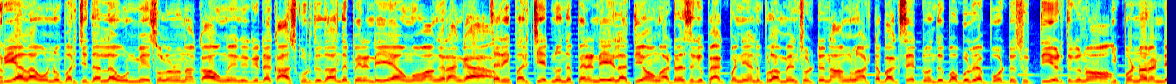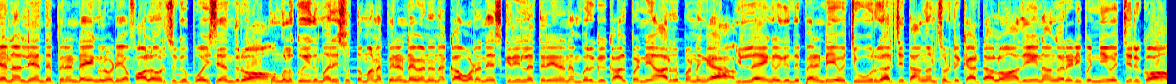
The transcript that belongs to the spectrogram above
ஃப்ரீயாலாம் ஒன்றும் பறிச்சு தரல. உண்மையை சொல்லணும்னாக்கா அவங்க எங்க கிட்ட காசு கொடுத்து தான் அந்த பிரண்டையை அவங்க வாங்குறாங்க. சரி பறிச்சு எடுத்துன்னு அந்த பிரண்டையை எல்லாத்தையும் அவங்க அட்ரஸ் அட்ரஸுக்கு பேக் பண்ணி அனுப்பலாமேன்னு சொல்லிட்டு நாங்களும் அட்டை பாக்ஸ் எடுத்து வந்து பபுள் ரேப் போட்டு சுத்தி எடுத்துக்கணும். இப்போ இன்னும் ரெண்டே நாள்ல இந்த பிரண்டை எங்களுடைய ஃபாலோவர்ஸுக்கு போய் சேர்ந்துரும். உங்களுக்கும் இது மாதிரி சுத்தமான பிரண்டை வேணும்னாக்கா உடனே ஸ்கிரீன்ல தெரியிற நம்பருக்கு கால் பண்ணி ஆர்டர் பண்ணுங்க. இல்ல எங்களுக்கு இந்த பிரண்டையை வச்சு ஊறுகாய்ச்சி தாங்கன்னு சொல்லிட்டு கேட்டாலும் அதையும் நாங்க ரெடி பண்ணி வச்சிருக்கோம்.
